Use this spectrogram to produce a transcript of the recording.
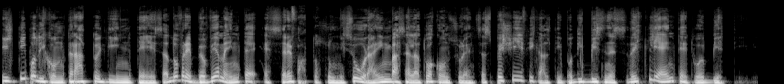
Il tipo di contratto e di intesa dovrebbe ovviamente essere fatto su misura, in base alla tua consulenza specifica, al tipo di business del cliente e ai tuoi obiettivi.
